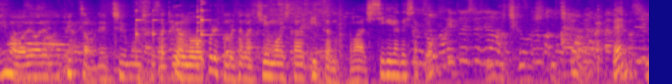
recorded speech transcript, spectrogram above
今我々もピッツァをね注文して先あのフォレスト森さんが注文したピッツァはシチリアでしたっけ市川市川え市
